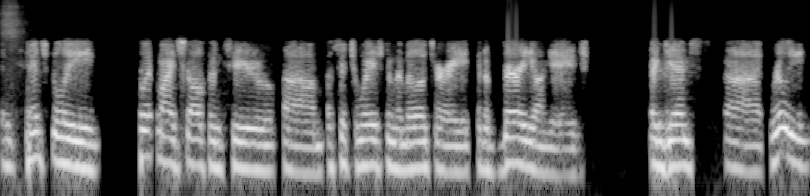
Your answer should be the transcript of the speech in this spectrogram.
intentionally put myself into um, a situation in the military at a very young age against uh, really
